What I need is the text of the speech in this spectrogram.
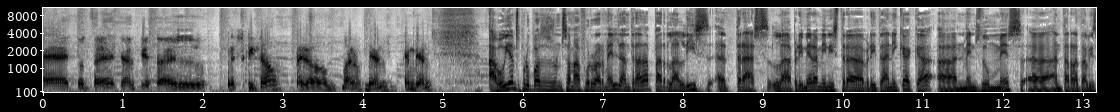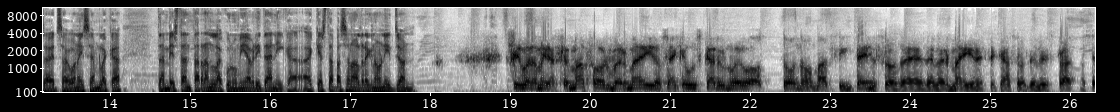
Eh, tot bé, ya empieza el fresquito, pero bueno, bien, bien, bien. Avui ens proposes un semàfor vermell d'entrada per la Liz Truss, la primera ministra britànica que eh, en menys d'un mes eh, ha enterrat Elisabet II i sembla que també està enterrant l'economia britànica. Eh, què està passant al Regne Unit, John? Sí, bueno, mira, semáforo vermelho, o sea, hay que buscar un nuevo tono más intenso de, de vermelho, en este caso el de Liz Truss. No sé,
